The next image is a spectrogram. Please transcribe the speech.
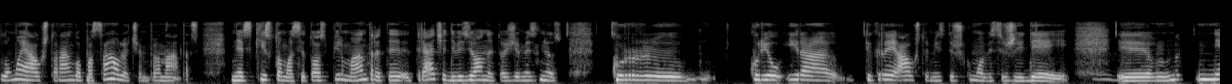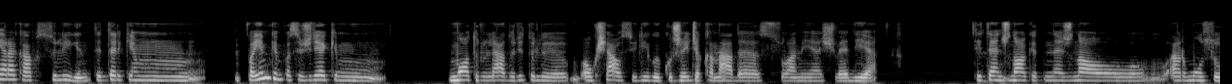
plomai aukšto rango pasaulio čempionatas, neskistomas į tos pirmą, antrą, trečią divizionai, tos žemesnius, kur kur jau yra tikrai aukšto meistriškumo visi žaidėjai. Mhm. Nu, nėra ką sulyginti. Tai tarkim, paimkim, pasižiūrėkim moterų ledo rytulį aukščiausių lygų, kur žaidžia Kanada, Suomija, Švedija. Tai ten, žinokit, nežinau, ar mūsų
